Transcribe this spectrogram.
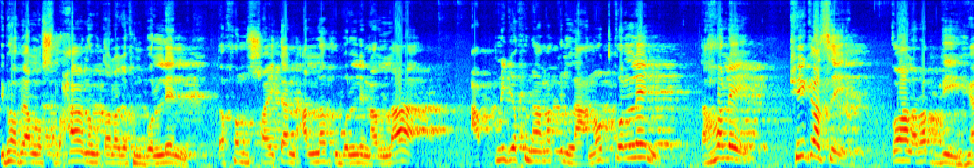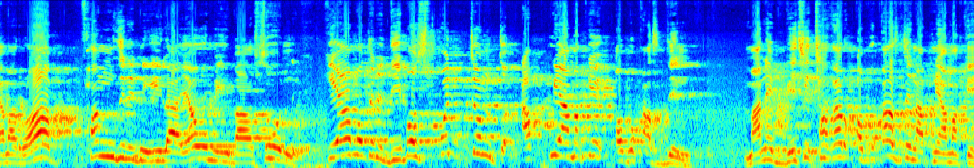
এভাবে আল্লাহ সুবহানাহু যখন বললেন, তখন শয়তান আল্লাহকে বললেন, আল্লাহ, আপনি যখন আমাকে লানত করলেন, তাহলে ঠিক আছে কল রব্বি আমার রব ফাংজিরিনি ইলা ইয়াউমি বাসুন কিয়ামতের দিবস পর্যন্ত আপনি আমাকে অবকাশ দেন। মানে বেঁচে থাকার অবকাশ দেন আপনি আমাকে।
